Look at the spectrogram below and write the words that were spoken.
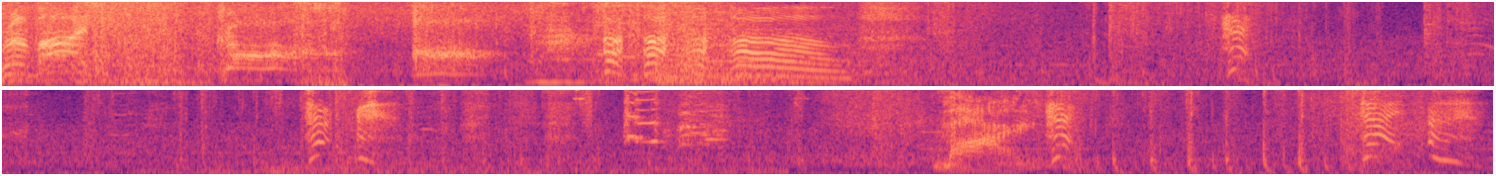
Revive! Target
